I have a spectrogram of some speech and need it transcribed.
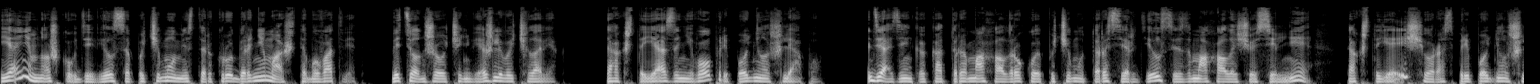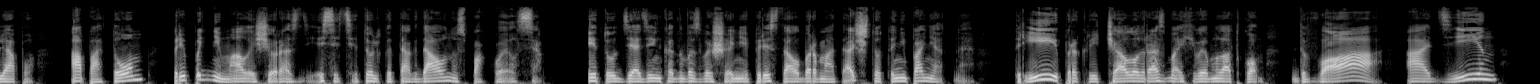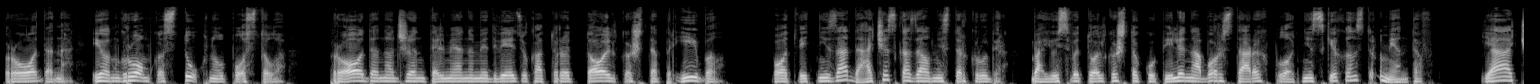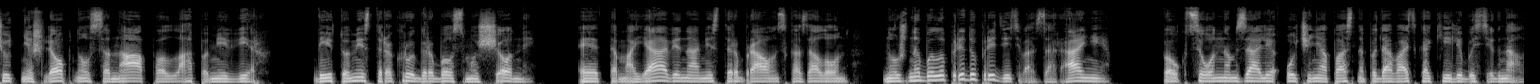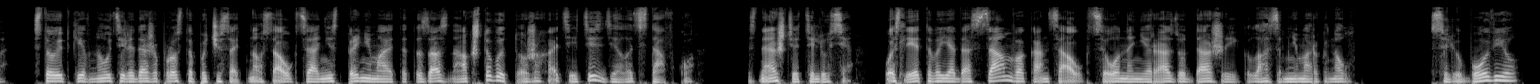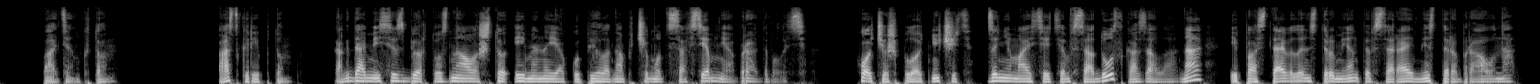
Я немножко удивился, почему мистер Крубер не машет ему в ответ, ведь он же очень вежливый человек. Так что я за него приподнял шляпу. Дяденька, который махал рукой, почему-то рассердился и замахал еще сильнее, так что я еще раз приподнял шляпу, а потом приподнимал еще раз десять, и только тогда он успокоился. И тут дяденька на возвышении перестал бормотать что-то непонятное — «Три!» — прокричал он, размахивая молотком. «Два! Один! Продано!» И он громко стукнул по столу. «Продано джентльмену-медведю, который только что прибыл!» «Вот ведь незадача», — сказал мистер Крубер. «Боюсь, вы только что купили набор старых плотницких инструментов». Я чуть не шлепнулся на пол лапами вверх. Вид у мистера Крубера был смущенный. «Это моя вина, мистер Браун», — сказал он. Нужно было предупредить вас заранее. В аукционном зале очень опасно подавать какие-либо сигналы. Стоит кивнуть или даже просто почесать нос, а аукционист принимает это за знак, что вы тоже хотите сделать ставку. Знаешь, тетя Люся, после этого я до самого конца аукциона ни разу даже и глазом не моргнул. С любовью, Паддингтон. По скриптум. Когда миссис Бёрд узнала, что именно я купила, она почему-то совсем не обрадовалась. «Хочешь плотничать? Занимайся этим в саду», — сказала она и поставила инструменты в сарай мистера Брауна.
